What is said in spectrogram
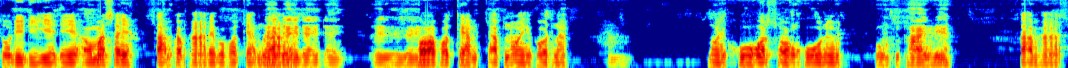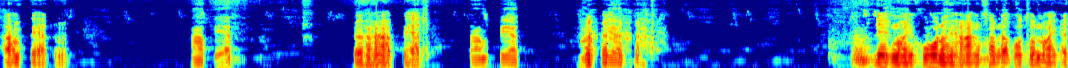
ตัวดีๆนี่เอามาใส่สามกับหาได้บ่พอแต้มได้ล่างได้ได้ได้ได้ได้เพราะว่าพอแต้มจับหน่อยพอดนะอืมหน่อยคู่หดสองคู่หนึ่งโค้งสุดท้ายเลยเด้สามหาสามแปดห้าแปดเออห้าแปดสามแปดห้าแปดเรียกหน่อยคู่หน่อยหางสำหรับผู้ทุนหน่อยก็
